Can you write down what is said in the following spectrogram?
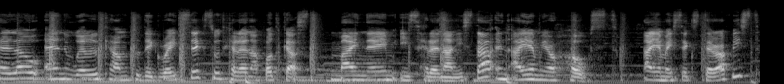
Hello and welcome to the Great Sex with Helena podcast. My name is Helena Nista and I am your host. I am a sex therapist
